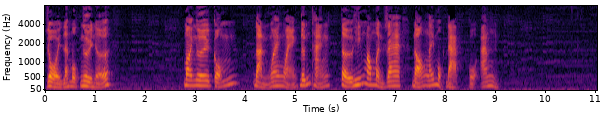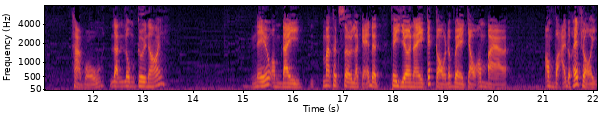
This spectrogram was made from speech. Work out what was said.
rồi lại một người nữa. Mọi người cũng đành ngoan ngoãn đứng thẳng, tự hiến mong mình ra đón lấy một đạp của anh. Hà Vũ lạnh lùng cười nói. Nếu ông đây mà thật sự là kẻ địch, thì giờ này các cậu đã về chầu ông bà, ông vải đồ hết rồi.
